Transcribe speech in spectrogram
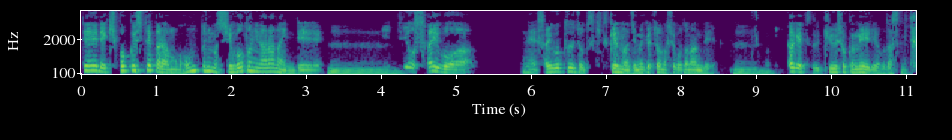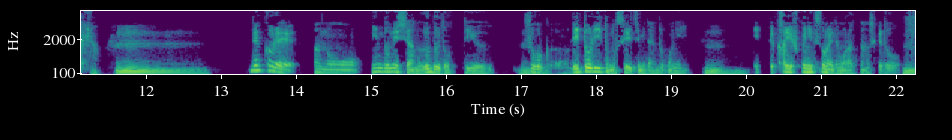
て、で、帰国してからもう本当にもう仕事にならないんで、ん。一応最後は、ね、最後通帳突きつけるのは事務局長の仕事なんで、うん。1ヶ月休職命令を出すみたいな。うーん。で、彼、あの、インドネシアのウブドっていう、すごくリトリートの聖地みたいなとこにうん。行って回復に努めてもらったんですけど、うん。やっ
